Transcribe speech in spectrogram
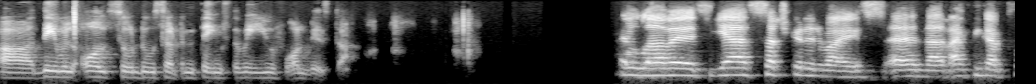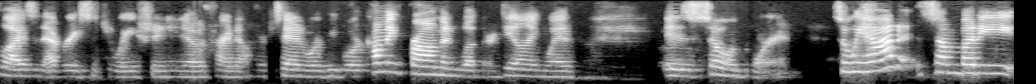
uh, they will also do certain things the way you've always done. I love it. Yes, such good advice. And that I think applies in every situation, you know, trying to understand where people are coming from and what they're dealing with is so important. So we had somebody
